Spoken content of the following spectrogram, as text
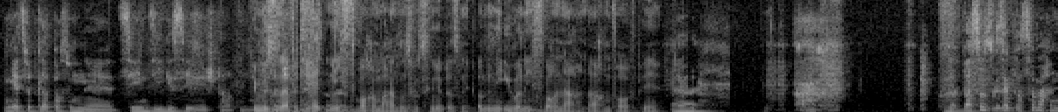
Und jetzt wird Gladbach so eine 10-Siegesserie starten. Wir müssen es einfach direkt Also, nächste Woche machen, sonst funktioniert das nicht. Also nee, übernächste Woche nach, nach dem VfB. Äh, ach. Wa- Was hast du gesagt? Was wir machen?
